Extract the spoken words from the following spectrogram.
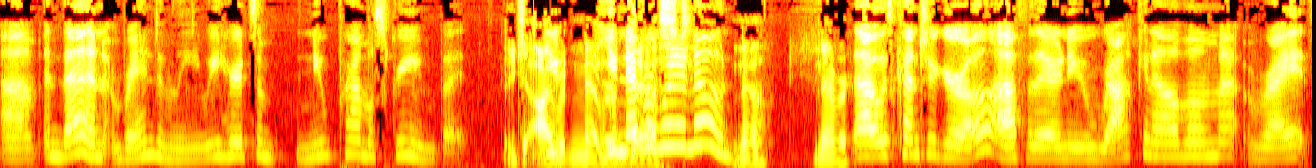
Um, and then randomly, we heard some new Primal Scream, but I You- would never. you have never guessed. would've known. No, never. That was Country Girl off of their new rockin' album, Riot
